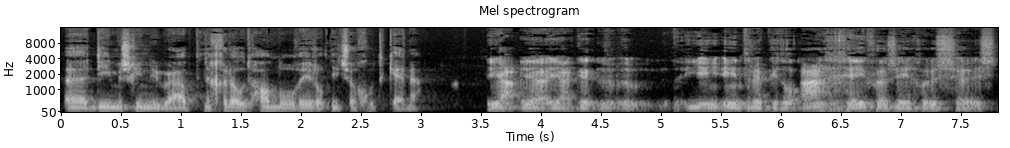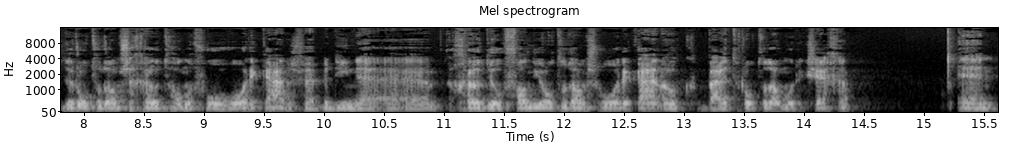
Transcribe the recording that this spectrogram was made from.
uh, die misschien überhaupt in de groothandelwereld niet zo goed kennen? Ja, ja, ja. Kijk, je intro heb je het al aangegeven. Zegro is, is de Rotterdamse groothandel voor horeca. Dus wij bedienen een groot deel van die Rotterdamse horeca. En ook buiten Rotterdam moet ik zeggen. En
